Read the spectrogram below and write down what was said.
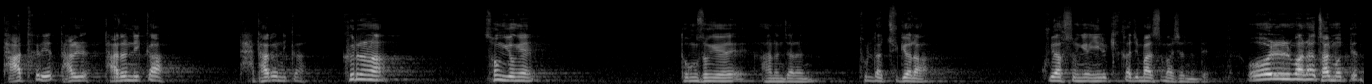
다 틀이 달, 다르니까 다 다르니까 그러나 성경에 동성애 하는 자는 둘 다 죽여라. 구약 성경이 이렇게까지 말씀하셨는데 얼마나 잘못된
